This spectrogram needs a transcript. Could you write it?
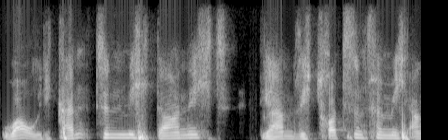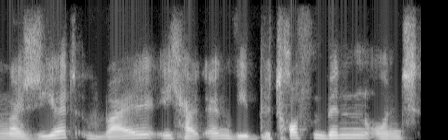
wow, die kannten mich da nicht. Die haben sich trotzdem für mich engagiert, weil ich halt irgendwie betroffen bin und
